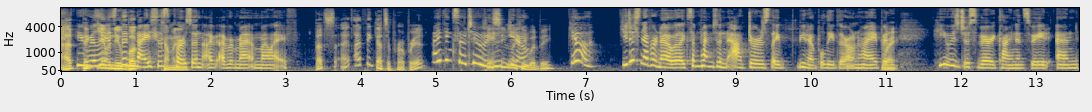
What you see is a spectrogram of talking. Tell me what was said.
I he think you really have a is new the nicest person I've ever met in my life. That's. I, I think that's appropriate. I think so too. He And, seems like know, he would be. Yeah, you just never know. Like sometimes when actors, they you know believe their own hype, and Right. He was just very kind and sweet. And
